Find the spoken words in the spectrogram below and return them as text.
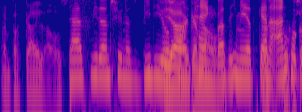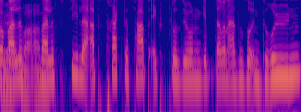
einfach geil aus. Da ist wieder ein schönes Video Ja, von genau. Peng, was ich mir jetzt gerne Das angucke, weil es, an. weil es viele abstrakte Farbexplosionen gibt darin, also so in grün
